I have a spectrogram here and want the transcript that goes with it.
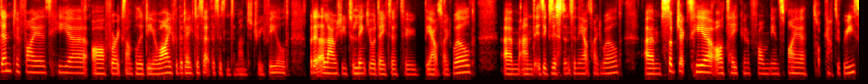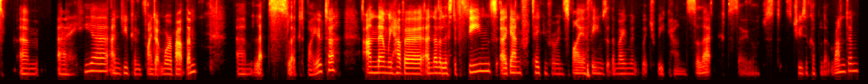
identifiers here are, for example, a DOI for the data set. This isn't a mandatory field, but it allows you to link your data to the outside world um, and its existence in the outside world. Um, subjects here are taken from the Inspire top categories um, uh, here and you can find out more about them. Um, let's select biota. And then we have a, another list of themes, again, taken from Inspire themes at the moment, which we can select. So I'll just choose a couple at random.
